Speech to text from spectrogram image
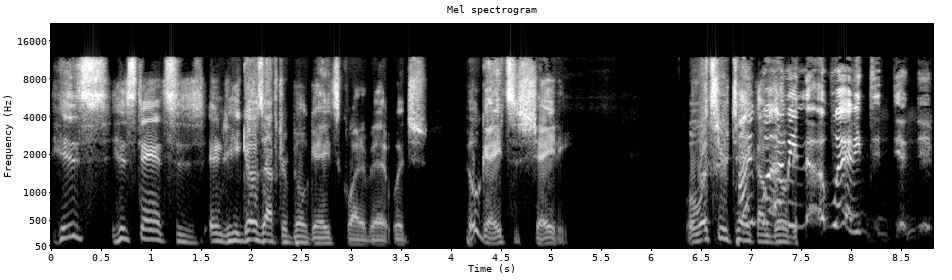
his his stance is, and he goes after Bill Gates quite a bit, which Bill Gates is shady. Well, what's your take I, on I Bill? mean, uh, I mean, d- d-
